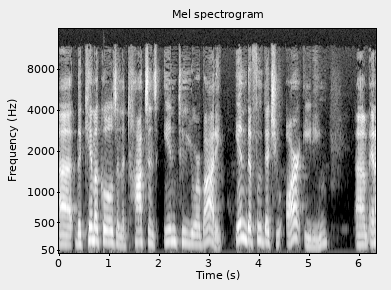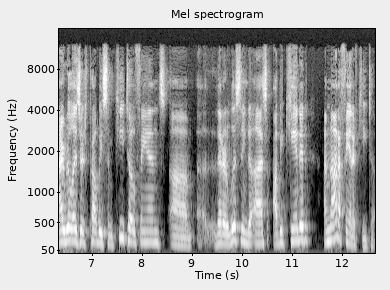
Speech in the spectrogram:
uh, the chemicals and the toxins into your body in the food that you are eating. Um, and I realize there's probably some keto fans um, uh, that are listening to us. I'll be candid, I'm not a fan of keto.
